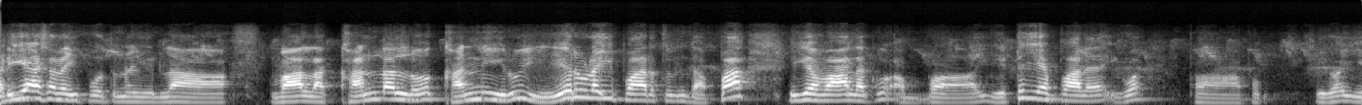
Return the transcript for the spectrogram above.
అడియాశలు అయిపోతున్నాయి ఇలా. వాళ్ళ కళ్ళల్లో కన్నీరు ఏరులై పారుతుంది తప్ప ఇక వాళ్ళకు అబ్బా ఎట్ట చెప్పాలి? ఇగో పాపం. ఇగో ఈ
